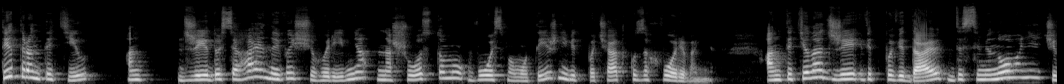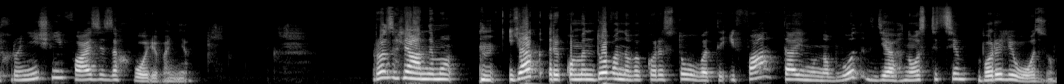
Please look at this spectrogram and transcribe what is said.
Титр антитіл G досягає найвищого рівня на 6-8 тижні від початку захворювання. Антитіла G відповідають дисемінованій чи хронічній фазі захворювання. Розглянемо, як рекомендовано використовувати ІФА та імуноблот в діагностиці бореліозу.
